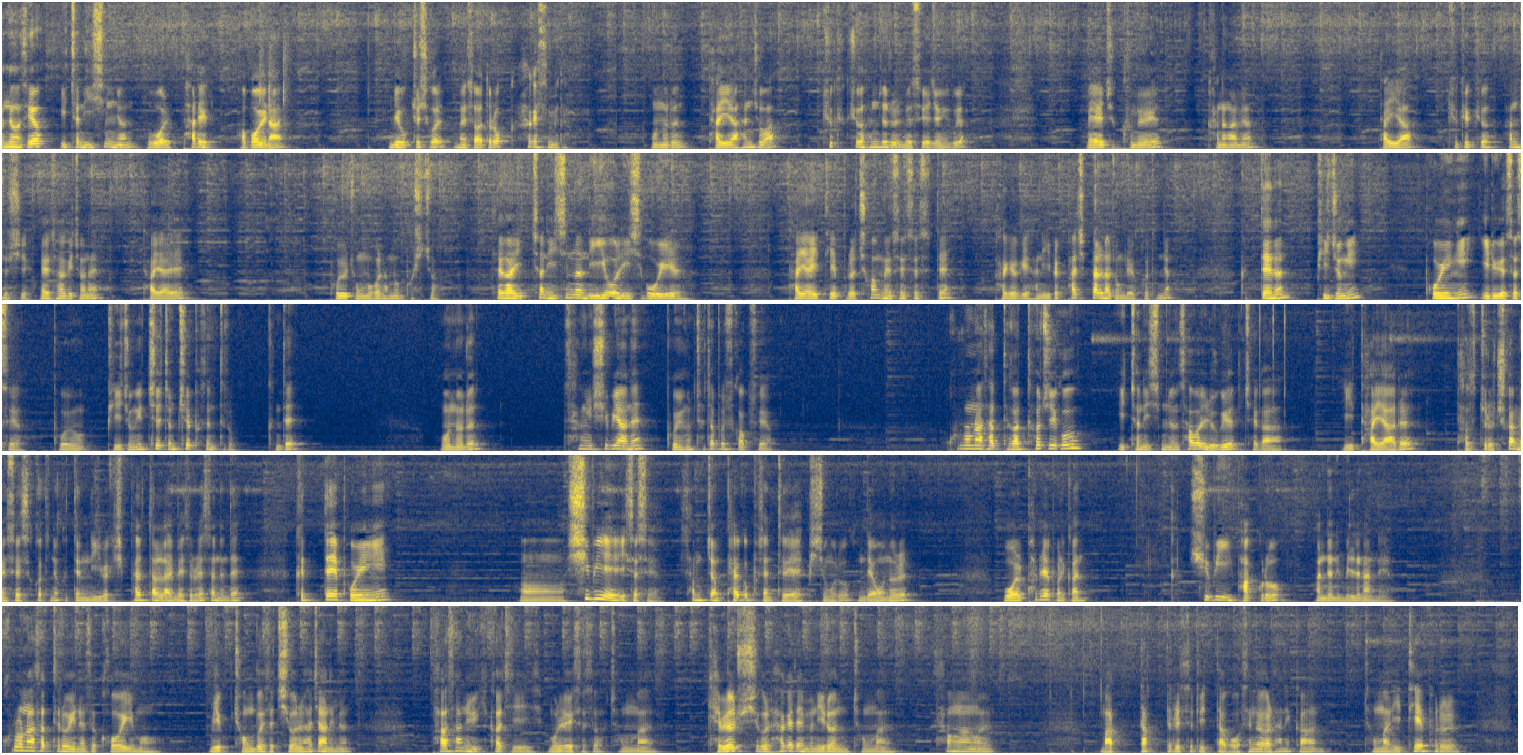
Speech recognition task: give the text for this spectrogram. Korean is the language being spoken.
안녕하세요. 2020년 5월 8일 어버이날 미국 주식을 매수하도록 하겠습니다. 오늘은 다이아 한 주와 QQQ 한 주를 매수 예정이고요. 매주 금요일 가능하면 다이아 QQQ 한 주씩 매수하기 전에 다이아의 보유 종목을 한번 보시죠. 제가 2020년 2월 25일 다이아 ETF를 처음 매수했을 때 가격이 한 280달러 정도였거든요. 그때는 비중이 보잉이 1위였었어요. 비중이 7.7%로. 근데 오늘은 상위 10위 안에 보잉을 찾아볼 수가 없어요. 코로나 사태가 터지고 2020년 4월 6일 제가 이 다이아를 다섯 주를 추가 매수했었거든요. 그때는 218달러에 매수를 했었는데 그때 보잉이 어, 10위에 있었어요. 3.89%의 비중으로. 근데 오늘 5월 8일 보니까 10위 밖으로 완전히 밀려났네요. 코로나 사태로 인해서 거의 뭐 미국 정부에서 지원을 하지 않으면 파산 위기까지 몰려 있어서 정말 개별 주식을 하게 되면 이런 정말 상황을 맞닥뜨릴 수도 있다고 생각을 하니까 정말 ETF를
